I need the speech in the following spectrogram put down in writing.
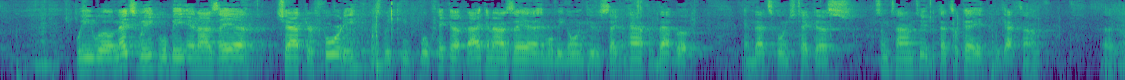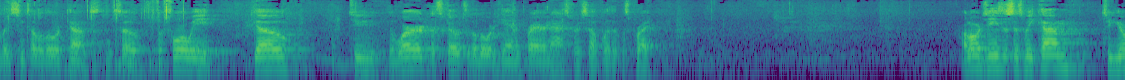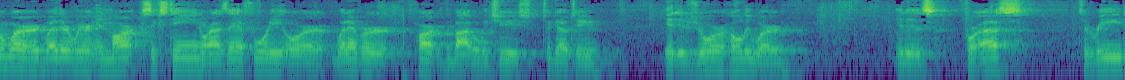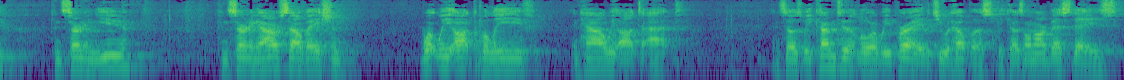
We will, next week we'll be in Isaiah chapter 40 as we can, we'll pick up back in Isaiah and we'll be going through the second half of that book and that's going to take us some time too, but that's okay. We got time. Uh, at least until the Lord comes. And so before we go to the word, let's go to the Lord again in prayer and ask for his help with it. Let's pray. Our Lord Jesus, as we come to your word, whether we're in Mark 16 or Isaiah 40 or whatever part of the Bible we choose to go to, it is your holy word. It is for us to read concerning you, concerning our salvation, what we ought to believe, and how we ought to act. And so as we come to it, Lord, we pray that you would help us because on our best days,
